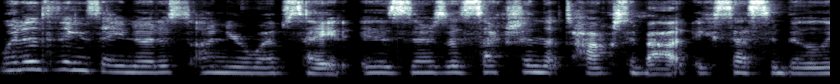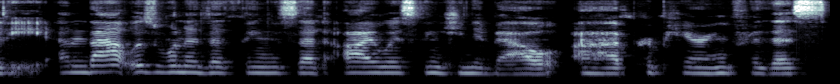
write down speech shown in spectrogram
One of the things I noticed on your website is there's a section that talks about accessibility. And that was one of the things that I was thinking about uh, preparing for this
